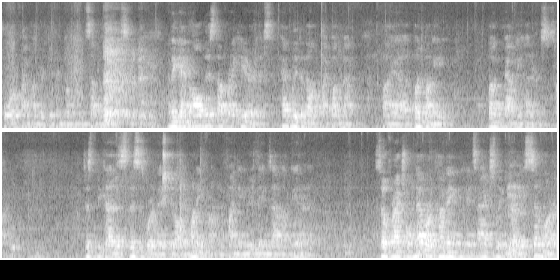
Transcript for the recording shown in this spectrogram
four or 500 different domain subdomains. And again, all this stuff right here is heavily developed by Bug, by uh, Bug Bunny, Bug Bounty Hunters, sorry. Just because this is where they get all their money from, finding new things out on the internet. So for actual network hunting, it's actually very similar.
